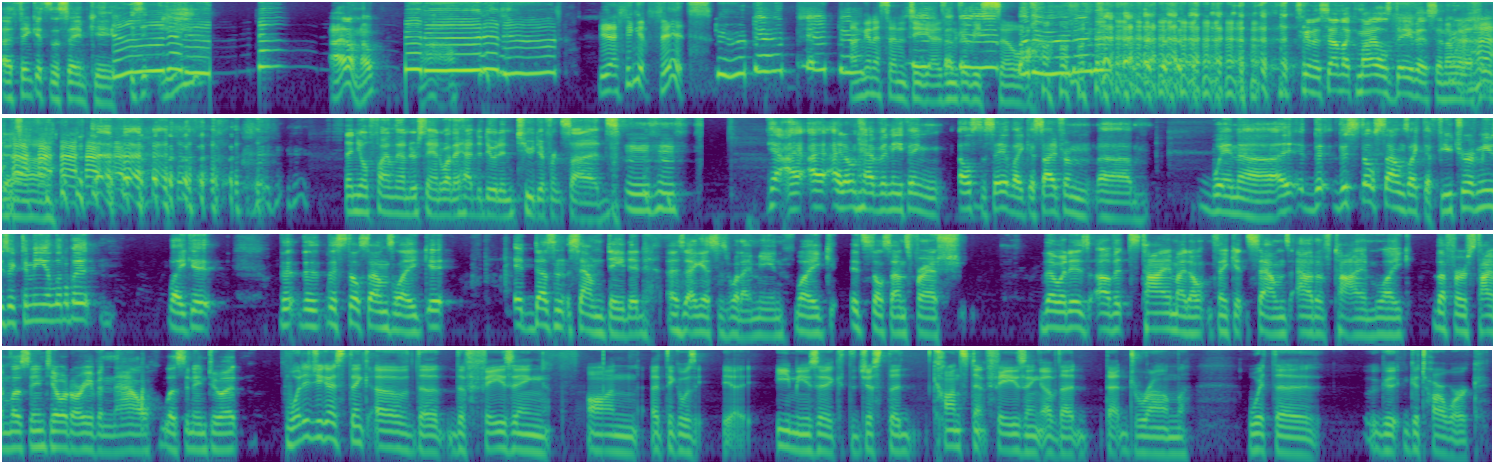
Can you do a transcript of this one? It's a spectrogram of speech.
I think it's the same key. Is it E? I don't know. Dude, I think it fits. I'm gonna send it to you guys, and it's gonna be so off. It's gonna sound like Miles Davis, and I'm gonna hate it. then you'll finally understand why they had to do it in two different sides. hmm Yeah, I, I I don't have anything else to say. Like aside from um when uh, th- this still sounds like the future of music to me a little bit. Like it, the, the, this still sounds like it. It doesn't sound dated, as I guess is what I mean. Like it still sounds fresh, though it is of its time. I don't think it sounds out of time. Like the first time listening to it, or even now listening to it. what did you guys think of the the phasing on? I think it was uh, e music, just the constant phasing of that that drum with the gu- guitar work.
